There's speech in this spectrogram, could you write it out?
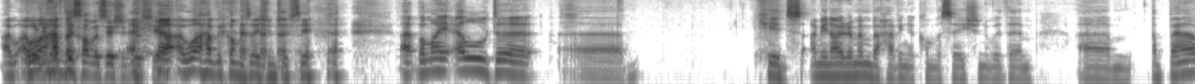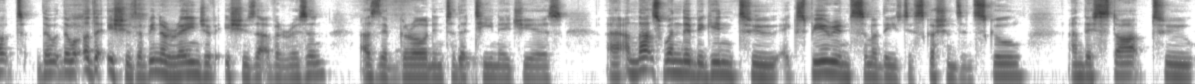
I, I won't have this conversation just yet. I won't have the conversation just yet. Uh, but my elder uh, kids, I mean, I remember having a conversation with them um, about there, there were other issues. There have been a range of issues that have arisen as they've grown into their teenage years. Uh, and that's when they begin to experience some of these discussions in school and they start to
